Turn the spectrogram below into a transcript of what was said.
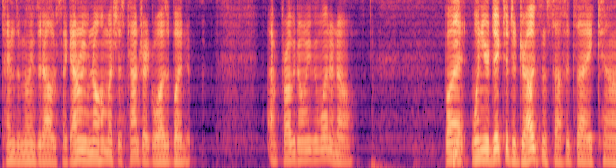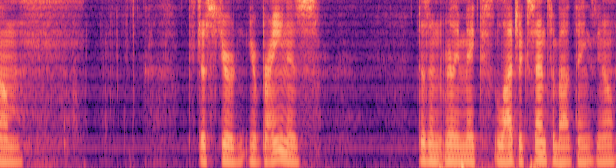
tens of millions of dollars. Like I don't even know how much his contract was, but I probably don't even want to know. But when you're addicted to drugs and stuff, it's like um it's just your your brain is doesn't really make logic sense about things, you know.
